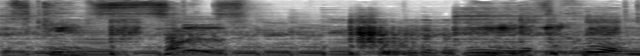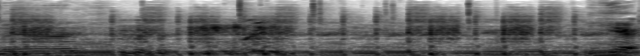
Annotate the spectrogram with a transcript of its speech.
This game sucks. Mm, it's cool, man. Yeah.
